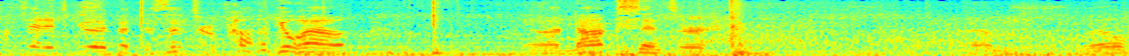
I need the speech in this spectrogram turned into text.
she said it's good, but the sensor will probably go out. Uh, NOx sensor. Um, well,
